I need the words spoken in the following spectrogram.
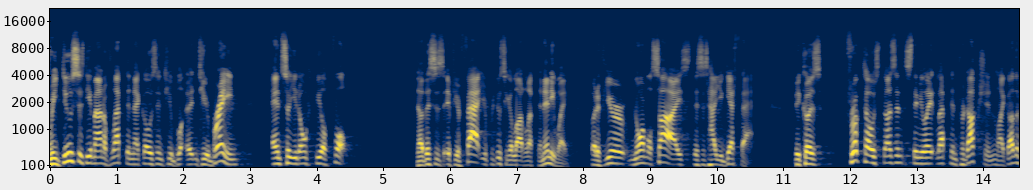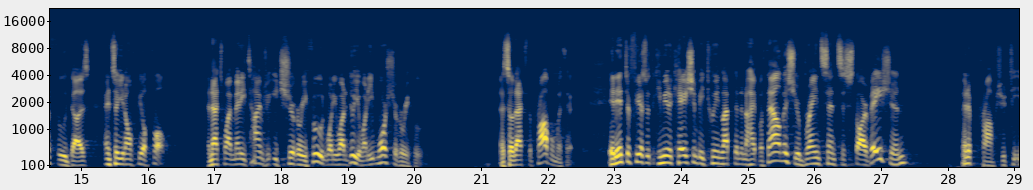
reduces the amount of leptin that goes into your, into your brain, and so you don't feel full. Now, this is if you're fat, you're producing a lot of leptin anyway. But if you're normal size, this is how you get fat. Because fructose doesn't stimulate leptin production like other food does, and so you don't feel full. And that's why many times you eat sugary food. What do you want to do? You want to eat more sugary food. And so that's the problem with it. It interferes with the communication between leptin and the hypothalamus. Your brain senses starvation and it prompts you to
